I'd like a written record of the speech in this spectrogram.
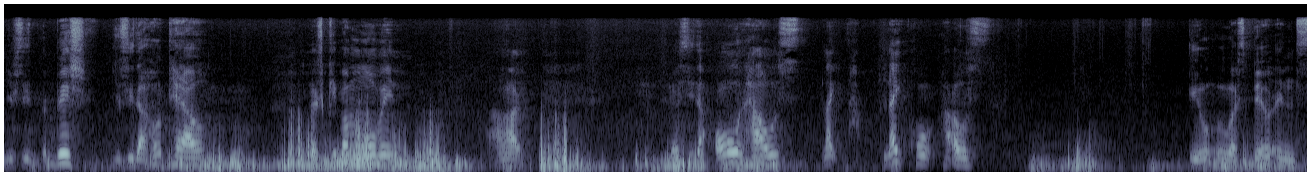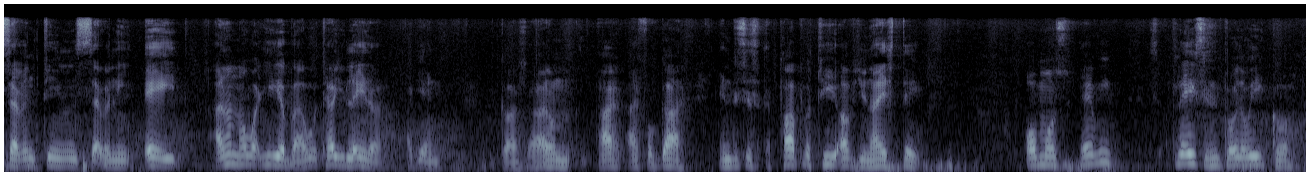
You see the beach, you see the hotel. Let's keep on moving. Uh, let's see the old house, light, light house. It, it was built in 1778. I don't know what year, but I will tell you later again because I don't, I, I forgot. And this is a property of United States. Almost every place in Puerto Rico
